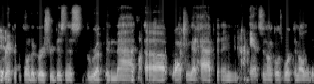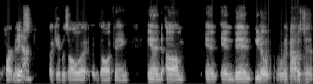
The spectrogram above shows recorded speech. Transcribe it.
yeah. Grandparents owned a grocery business. Grew up in that. Awesome. Uh, watching that happen. Aunts and uncles worked in all the departments. Yeah. Like it was all a, it was all a thing. And um, and and then you know when I was in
